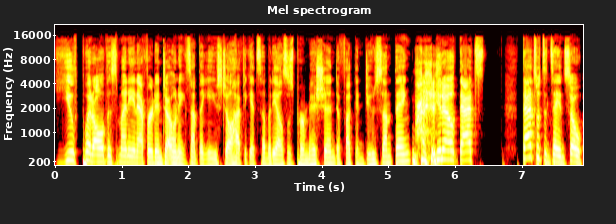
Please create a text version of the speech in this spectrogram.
you've put all this money and effort into owning something and you still have to get somebody else's permission to fucking do something. Right. You know, that's that's what's insane. So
